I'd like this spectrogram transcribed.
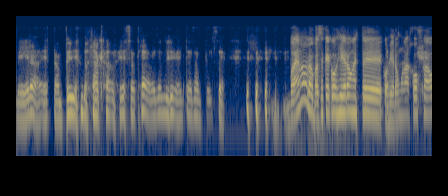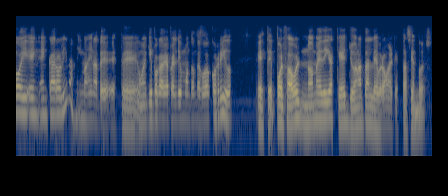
Mira, están pidiendo la cabeza otra vez del dirigente de Santurce. Bueno, lo que pasa es que cogieron este, cogieron una josca hoy en, Carolina. Imagínate, este, un equipo que había perdido un montón de juegos corridos. Este, por favor, no me digas que es Jonathan Lebron el que está haciendo eso.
